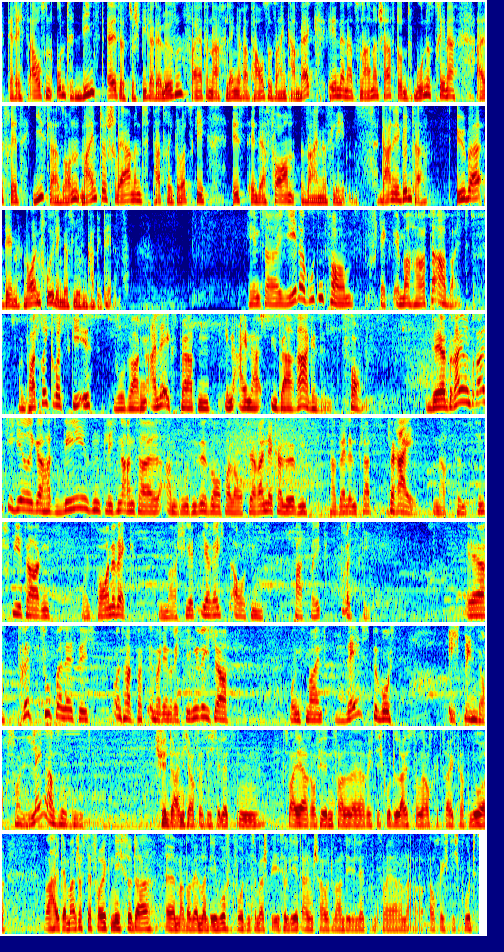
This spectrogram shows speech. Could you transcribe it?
Der Rechtsaußen und dienstälteste Spieler der Löwen feierte nach längerer Pause sein Comeback in der Nationalmannschaft und Bundestrainer Alfred Gislason meinte schwärmend, Patrick Grötzky ist in der Form seines Lebens. Daniel Günther über den neuen Frühling des Löwenkapitäns. Hinter jeder guten Form steckt immer harte Arbeit. Und Patrick Grötzky ist, so sagen alle Experten, in einer überragenden Form. Der 33-Jährige hat wesentlichen Anteil am guten Saisonverlauf der Rhein-Neckar-Löwen. Tabellenplatz 3 nach 15 Spieltagen. Und vorneweg marschiert ihr Rechtsaußen Patrick Grötzky. Er trifft zuverlässig und hat fast immer den richtigen Riecher und meint selbstbewusst, ich bin doch schon länger so gut. Ich finde eigentlich auch, dass ich die letzten zwei Jahre auf jeden Fall äh, richtig gute Leistungen auch gezeigt habe. Nur war halt der Mannschaftserfolg nicht so da. Ähm, aber wenn man die Wurfquoten zum Beispiel isoliert anschaut, waren die die letzten zwei Jahre auch richtig gut.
